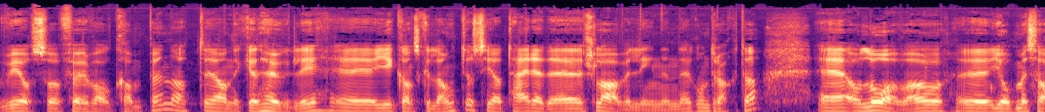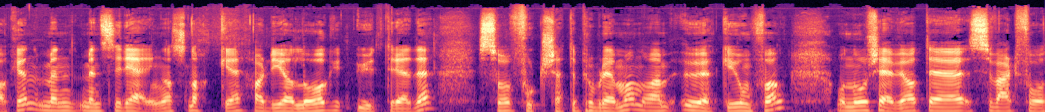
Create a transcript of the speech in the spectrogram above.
vi også før valgkampen, at Anniken Hauglie eh, gikk ganske langt til å si at her er det slavelignende kontrakter, eh, og lova å eh, jobbe med saken. Men mens regjeringa snakker, har dialog, utreder, så fortsetter problemene, og de øker i omfang. Og nå ser vi at det er svært få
